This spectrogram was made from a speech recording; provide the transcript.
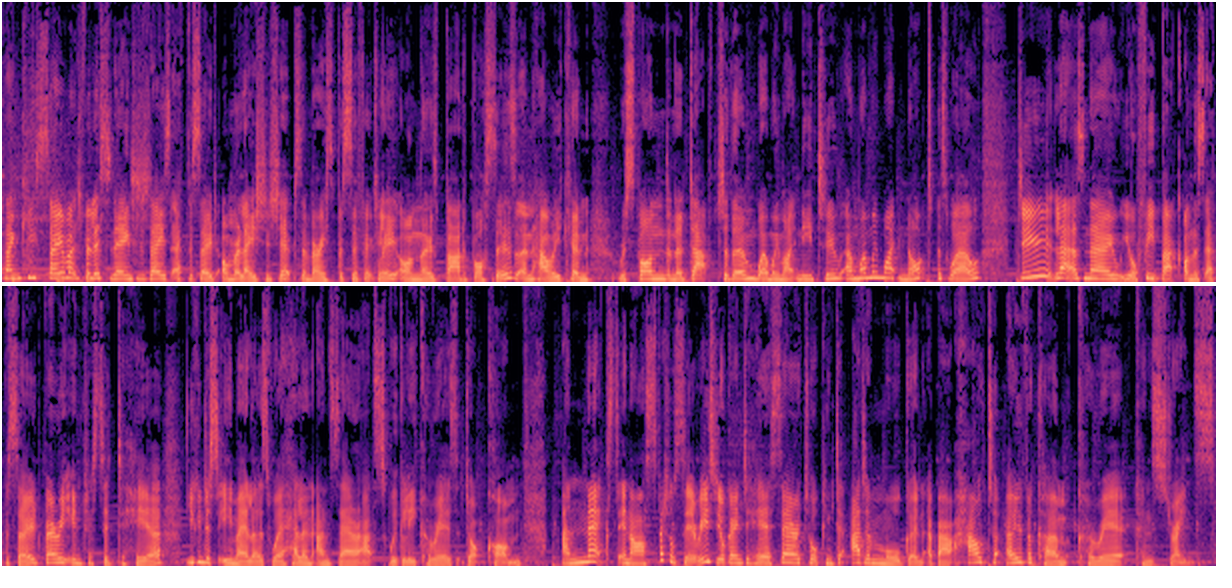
Thank you so much for listening to today's episode on relationships and very specifically on those bad bosses and how we can respond and adapt to them when we might need to and when we might not as well. Do let us know your feedback on this episode. Very interested to hear. You can just email us. We're Helen and Sarah at squigglycareers.com. And next in our special series, you're going to hear Sarah talking to Adam Morgan about how to overcome career constraints.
